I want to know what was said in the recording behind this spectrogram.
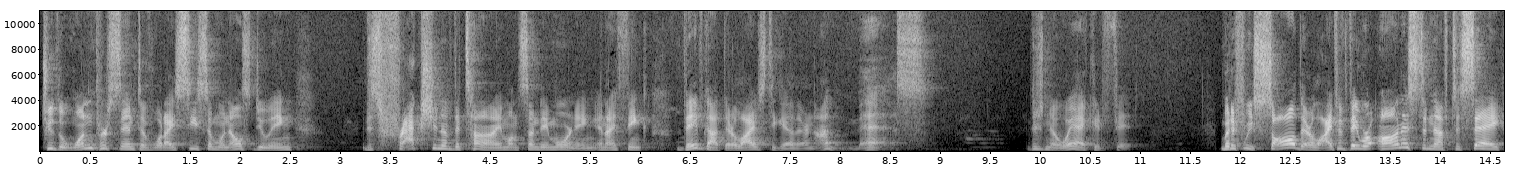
to the 1% of what I see someone else doing this fraction of the time on Sunday morning, and I think they've got their lives together and I'm a mess. There's no way I could fit. But if we saw their life, if they were honest enough to say,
